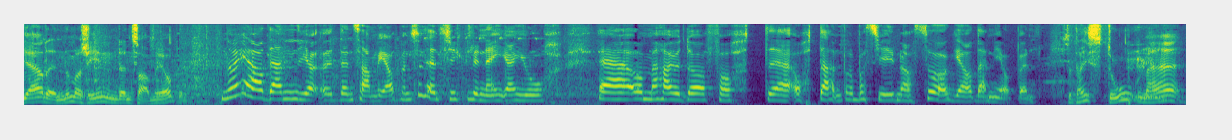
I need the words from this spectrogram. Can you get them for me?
gjør denne maskinen den samme jobben. Nå gjør den den samme jobben som den sykkelen en gang gjorde. Eh, og vi har jo da fått eh, åtte andre maskiner som òg gjør den jobben. Så de sto med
